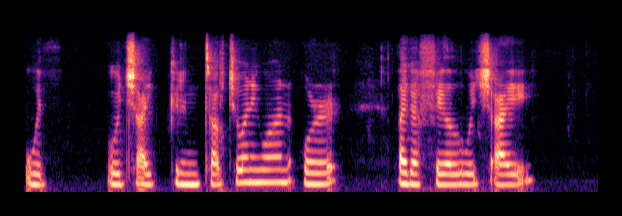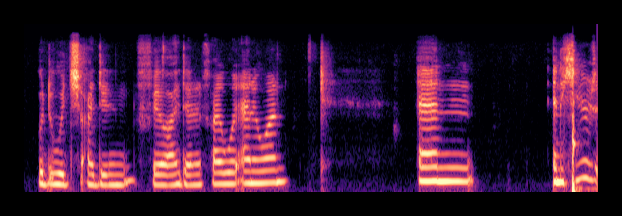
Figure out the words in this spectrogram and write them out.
with which i couldn't talk to anyone or like i feel which i with which i didn't feel identified with anyone and and here's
